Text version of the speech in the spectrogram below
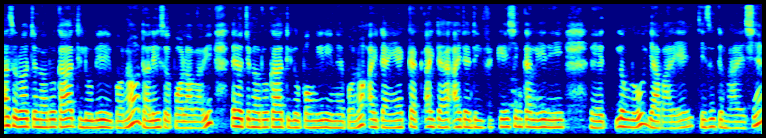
အဲဆိုတော့ကျွန်တော်တို့ကဒီလိုလေးတွေပေါ့နော်ဒါလေးဆိုပေါ်လာပါပြီအဲ့တော့ကျွန်တော်တို့ကဒီလိုပုံလေးတွေနဲ့ပေါ့နော် item ရဲ့ cut item identification ကတ်လေးတွေအဲလုပ်လို့ရပါတယ်ကျေးဇူးတင်ပါတယ်ရှင်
